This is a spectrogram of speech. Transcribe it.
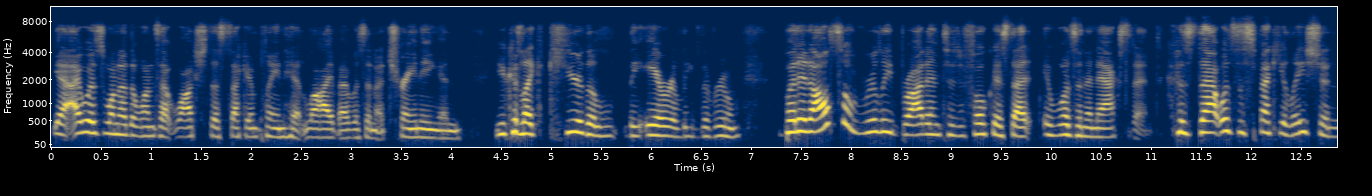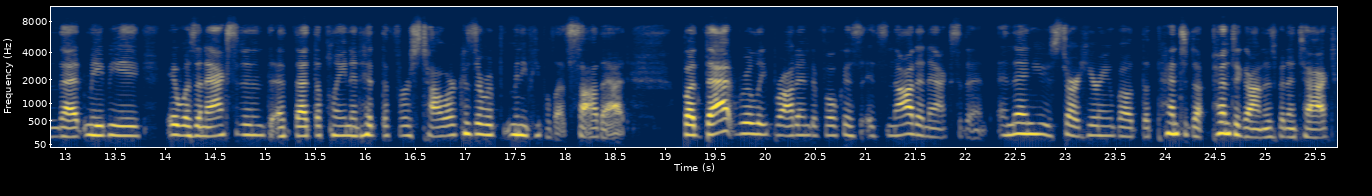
Yeah, I was one of the ones that watched the second plane hit live. I was in a training and you could like hear the the air leave the room. But it also really brought into focus that it wasn't an accident because that was the speculation that maybe it was an accident that, that the plane had hit the first tower because there were many people that saw that but that really brought into focus it's not an accident. And then you start hearing about the pentagon has been attacked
